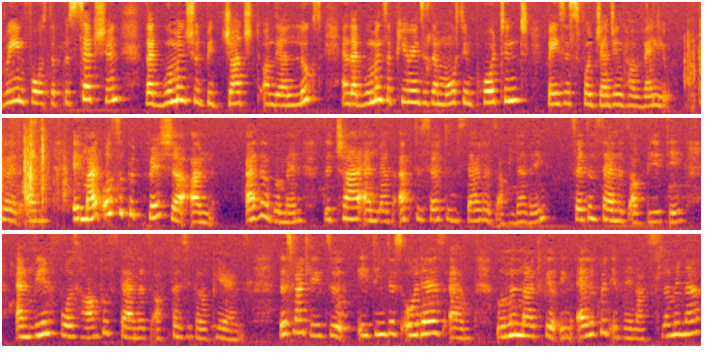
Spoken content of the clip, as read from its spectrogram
reinforce the perception that women should be judged on their looks and that women's appearance is the most important basis for judging her value. Good. Um, it might also put pressure on other women to try and live up to certain standards of living, certain standards of beauty, and reinforce harmful standards of physical appearance. This might lead to eating disorders. Um, women might feel inadequate if they're not slim enough.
